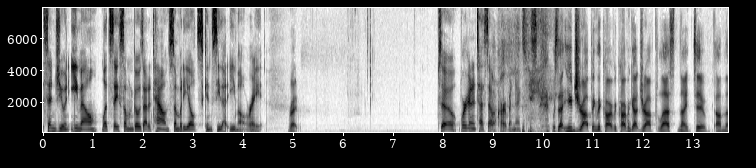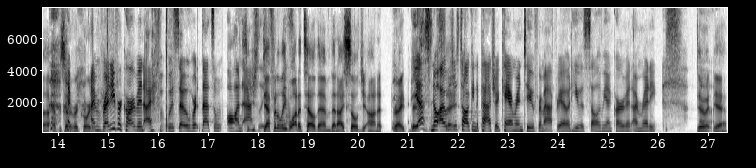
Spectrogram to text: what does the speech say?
send you an email, let's say someone goes out of town, somebody else can see that email, right? Right. So we're gonna test out Carbon next week. Was that you dropping the carbon? Carbon got dropped last night too on the episode I recorded. I'm ready for carbon. I was so we're, that's on so Ashley. You definitely want to tell them that I sold you on it, right? This yes. No, I was just talking to Patrick Cameron too from Aprio, and he was selling me on carbon. I'm ready. Do uh, it. Yeah.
